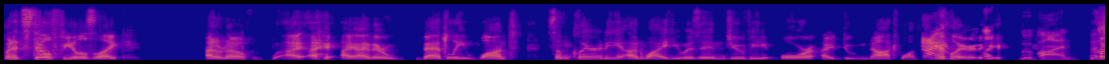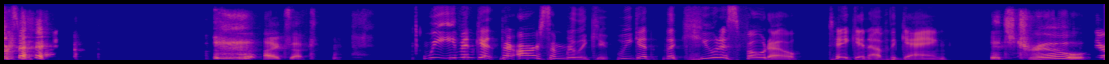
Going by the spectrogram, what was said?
But it still feels like I don't know. I, I I either badly want some clarity on why he was in juvie, or I do not want that I clarity. let's move on. Let's just move Okay. I accept. we even get there are some really cute. We get the cutest photo taken of the gang. It's true. They're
